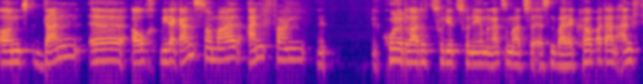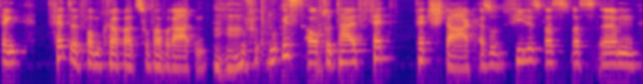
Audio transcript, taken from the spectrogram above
Und dann äh, auch wieder ganz normal anfangen, Kohlenhydrate zu dir zu nehmen und ganz normal zu essen, weil der Körper dann anfängt, Fette vom Körper zu verbraten. Du, du isst auch total fett, fettstark. Also vieles, was, was ähm,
